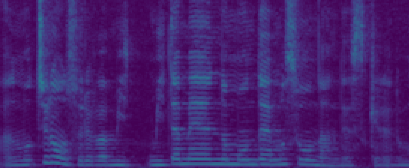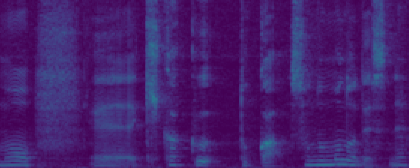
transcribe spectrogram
あのもちろんそれは見た目の問題もそうなんですけれども、えー企画とかそのものですね。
